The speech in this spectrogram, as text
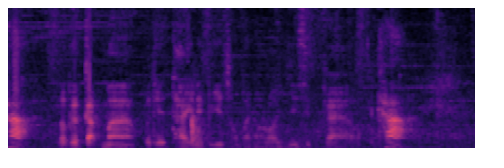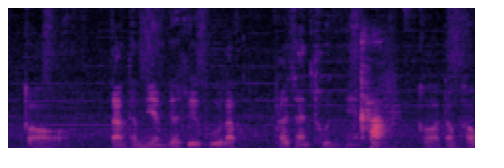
ค่ะ แล้วก็กลับมาประเทศไทยในปี 2529 ค่ะ ก็ตามธรรมเนียมก็คือผู้รับพระราชทานทุนเนี่ยค่ะ ก็ต้องเข้า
